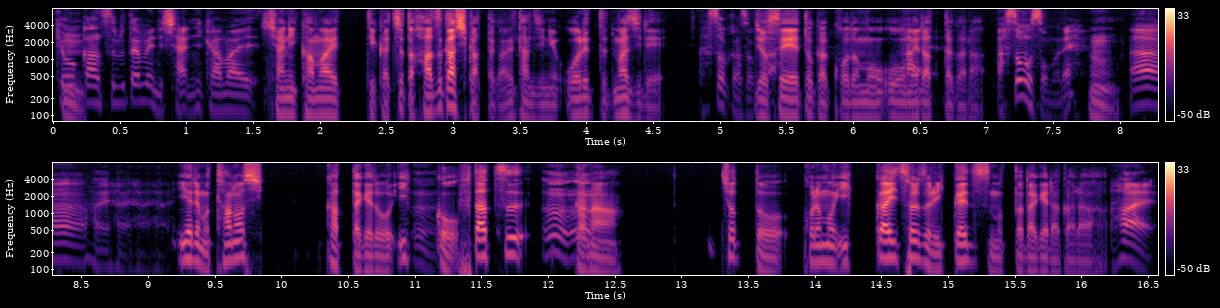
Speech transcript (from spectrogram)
共感するために車に構え、車に構えっていうかちょっか恥ずかしかったからね単純に。俺ってマジで。あそうかそうか。女性とか子供多めだったから、あそもそもね。うん。ああはいはいはいはい。いやでも楽しかったけど1個2つうんうん。かな、ちょっとこれも1回それぞれ1回ずつ乗っただけだから、はい。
